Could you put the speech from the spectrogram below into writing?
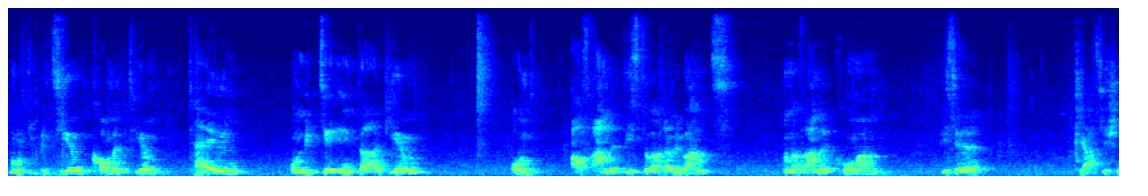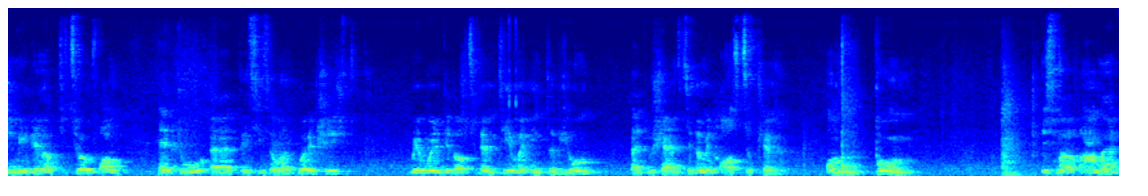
multiplizieren, kommentieren, teilen und mit dir interagieren. Und auf einmal bist du eine Relevanz und auf einmal kommen diese klassischen Medien auf dich zu und fragen, hey du, äh, das ist aber eine gute Geschichte, wir wollen dich da zu dem Thema interviewen, weil du scheinst dich damit auszukennen. Und boom, ist man auf einmal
